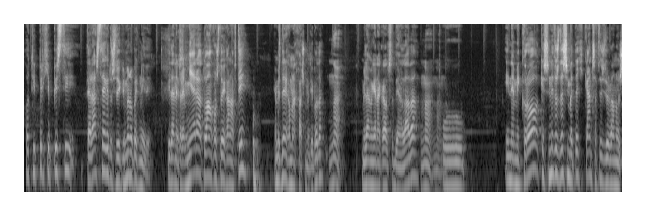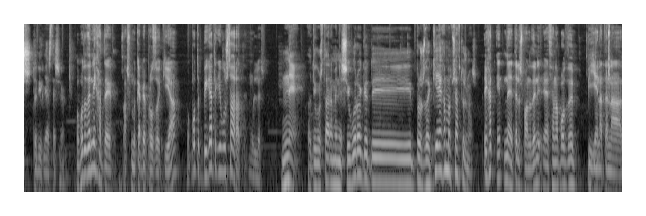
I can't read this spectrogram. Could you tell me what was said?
ότι υπήρχε πίστη τεράστια για το συγκεκριμένο παιχνίδι. Ήταν πρεμιέρα, το άγχος το είχαν αυτοί. Εμείς δεν είχαμε να χάσουμε τίποτα. ναι, Μιλάμε για ένα κράτος στην Ελλάδα ναι, ναι. ναι. που είναι μικρό και συνήθως δεν συμμετέχει καν σε αυτές τις διοργανώσεις το 2004. Οπότε δεν είχατε ας πούμε, κάποια προσδοκία. Οπότε πήγατε και γουστάρατε, μου λες. Ναι, ότι γουστάραμε είναι σίγουρο και ότι προσδοκία είχαμε από τους εαυτούς μας. Ναι, τέλος πάντων. Δεν, ε, θέλω να πω δεν πηγαίνατε να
